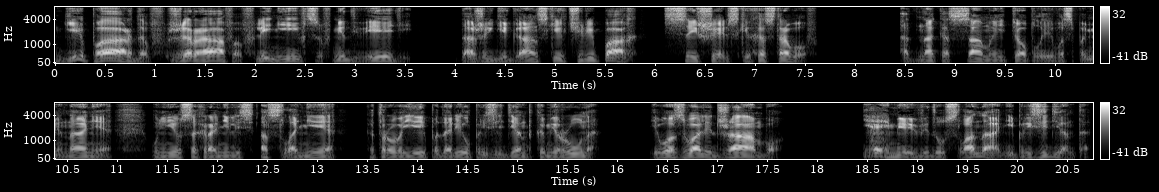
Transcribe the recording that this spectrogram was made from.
гепардов, жирафов, ленивцев, медведей, даже гигантских черепах с Сейшельских островов. Однако самые теплые воспоминания у нее сохранились о слоне, которого ей подарил президент Камеруна. Его звали Джамбо. Я имею в виду слона, не президента.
